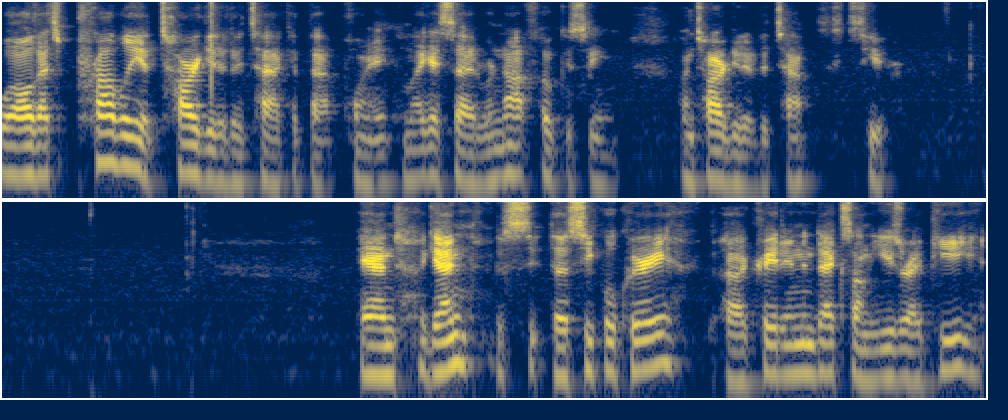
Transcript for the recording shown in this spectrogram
well, that's probably a targeted attack at that point. And like I said, we're not focusing on targeted attacks here. And again, the, SQL query, uh, create an index on the user IP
